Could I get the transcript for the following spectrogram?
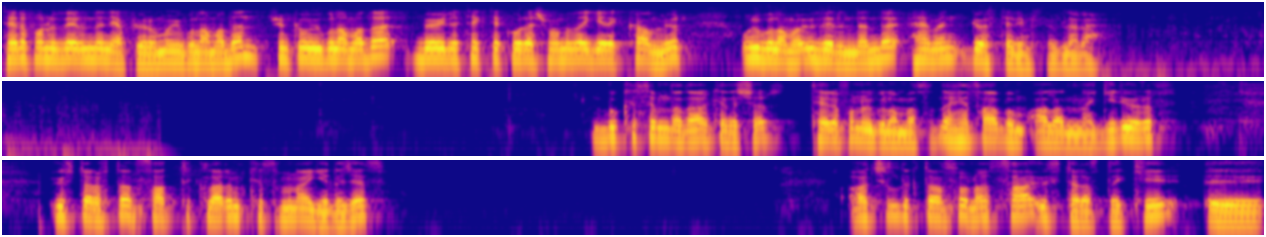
telefon üzerinden yapıyorum uygulamadan. Çünkü uygulamada böyle tek tek uğraşmamıza gerek kalmıyor. Uygulama üzerinden de hemen göstereyim sizlere. Bu kısımda da arkadaşlar telefon uygulamasında hesabım alanına giriyoruz. Üst taraftan sattıklarım kısmına geleceğiz. Açıldıktan sonra sağ üst taraftaki e,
